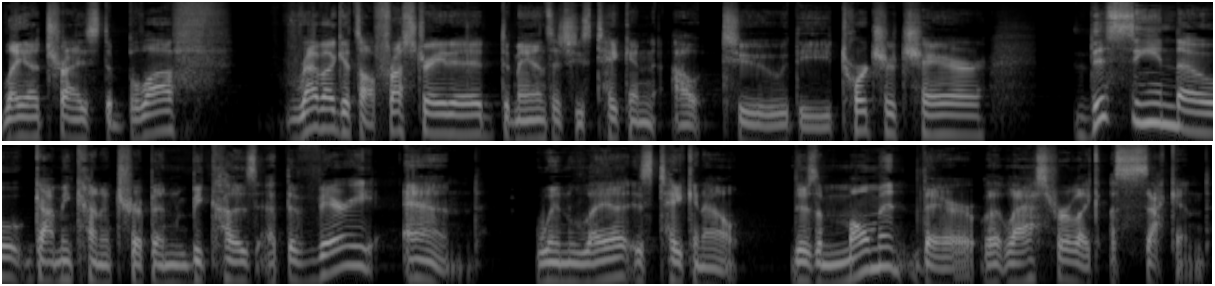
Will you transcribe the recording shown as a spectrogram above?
Leia tries to bluff. Reva gets all frustrated, demands that she's taken out to the torture chair. This scene, though, got me kind of tripping because at the very end, when Leia is taken out, there's a moment there that lasts for like a second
